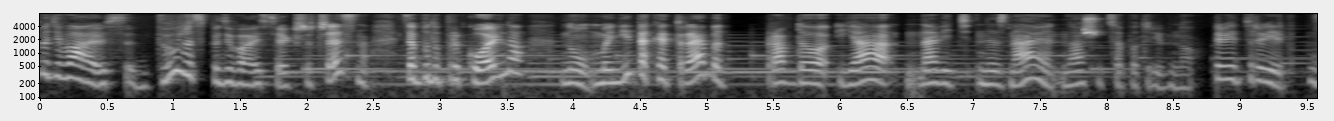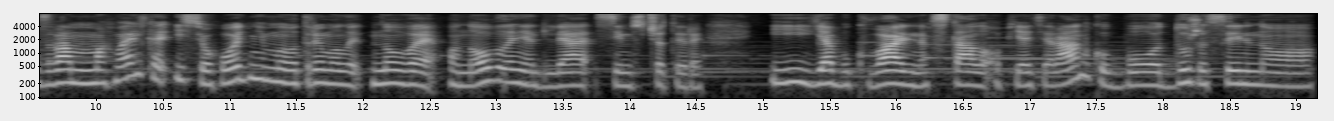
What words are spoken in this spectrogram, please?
Сподіваюся, дуже сподіваюся, якщо чесно. Це буде прикольно. Ну, мені таке треба. Правда, я навіть не знаю, на що це потрібно. Привіт-привіт! З вами Магмелька, і сьогодні ми отримали нове оновлення для Sims 4. І я буквально встала о 5 ранку, бо дуже сильно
